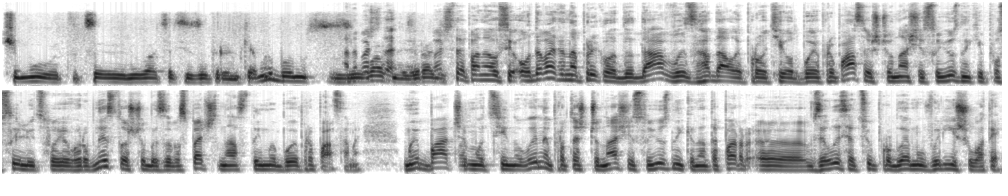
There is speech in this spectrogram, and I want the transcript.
Чому от це відбуваються ці затримки? А ми будемо А з бачите, радістю. бачите, пане Олексію, о, давайте, наприклад, да, ви згадали про ті от боєприпаси, що наші союзники посилюють своє виробництво, щоб забезпечити нас тими боєприпасами. Ми бачимо ці новини про те, що наші союзники на тепер е, взялися цю проблему вирішувати.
